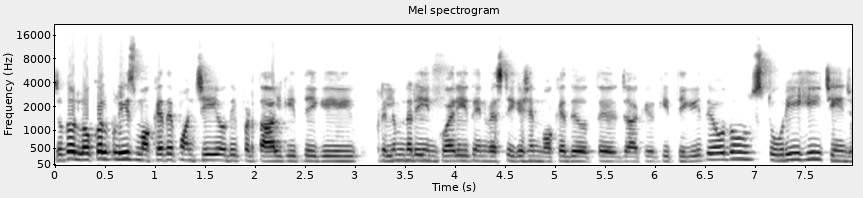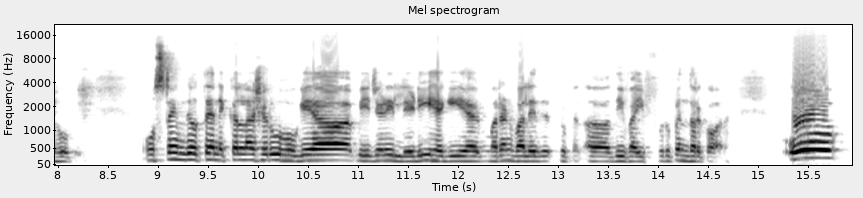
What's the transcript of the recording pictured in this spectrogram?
ਜਦੋਂ ਲੋਕਲ ਪੁਲਿਸ ਮੌਕੇ ਤੇ ਪਹੁੰਚੀ, ਉਹਦੀ ਪੜਤਾਲ ਕੀਤੀ ਗਈ ਪ੍ਰੀਲਿਮਿਨਰੀ ਇਨਕੁਆਇਰੀ ਤੇ ਇਨਵੈਸਟੀਗੇਸ਼ਨ ਮੌਕੇ ਦੇ ਉੱਤੇ ਜਾ ਕੇ ਕੀਤੀ ਗਈ ਤੇ ਉਦੋਂ ਸਟੋਰੀ ਹੀ ਚੇਂਜ ਹੋ ਗਈ। ਉਸ ਟਾਈਮ ਦੇ ਉੱਤੇ ਨਿਕਲਣਾ ਸ਼ੁਰੂ ਹੋ ਗਿਆ ਵੀ ਜਿਹੜੀ ਲੇਡੀ ਹੈਗੀ ਹੈ, ਮਰਨ ਵਾਲੇ ਰੁਪ- ਦੀ ਵਾਈਫ ਰੁਪਿੰਦਰ ਕੌਰ। ਉਹ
